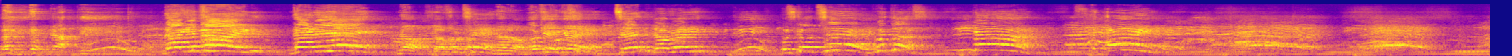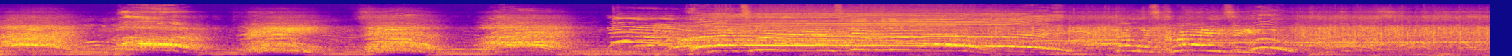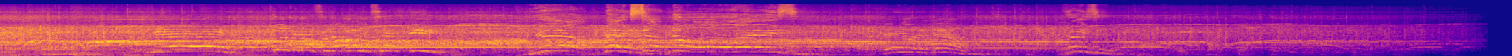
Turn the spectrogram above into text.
99! 98! No, no, no, no, 10. no, no. Okay, go good. 10? Y'all ready? Let's go 10 with us. 9!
